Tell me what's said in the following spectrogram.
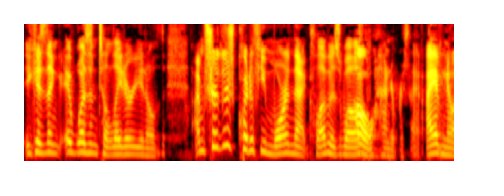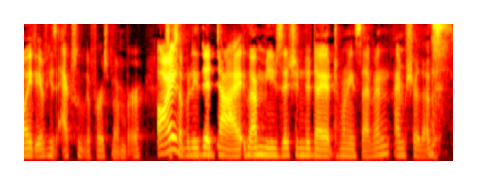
because then it wasn't until later you know I'm sure there's quite a few more in that club as well. Oh, 100%. I have no idea if he's actually the first member. If somebody did die, a musician to die at 27. I'm sure that's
